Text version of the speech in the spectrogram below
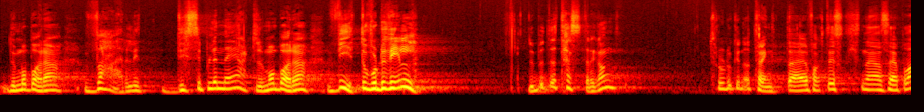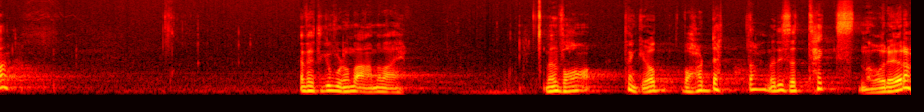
Du må bare være litt disiplinert. Du må bare vite hvor du vil. Du burde teste det en gang. Tror du kunne trengt det faktisk, når jeg ser på deg. Jeg vet ikke hvordan det er med deg. Men hva tenker du at, hva har dette med disse tekstene våre å gjøre?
